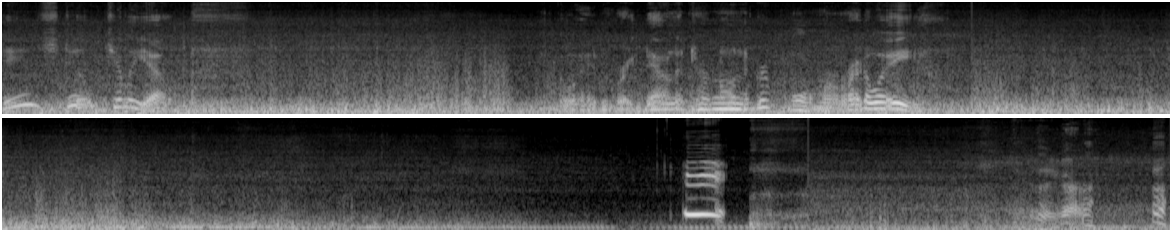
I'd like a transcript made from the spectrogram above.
It is still chilly out. Go ahead and break down and turn on the group warmer right away. Huh. That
